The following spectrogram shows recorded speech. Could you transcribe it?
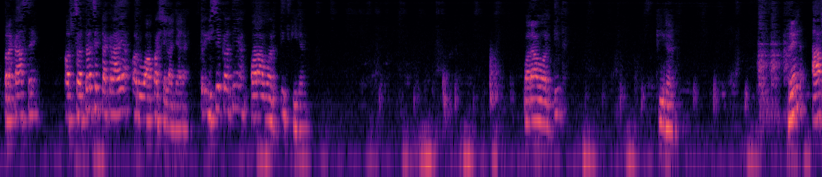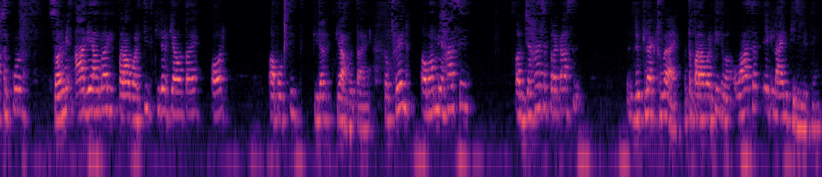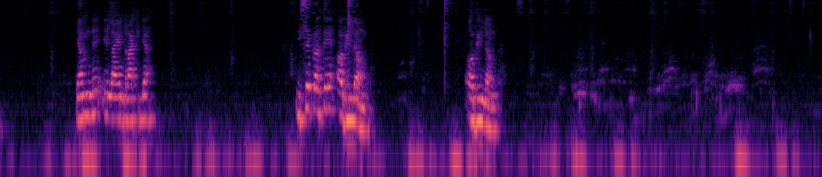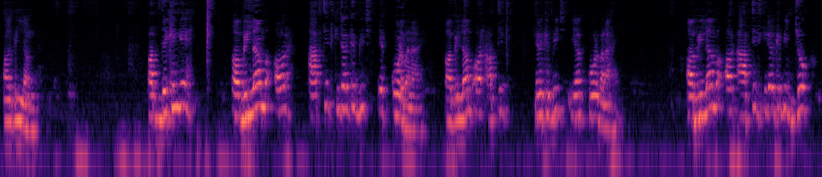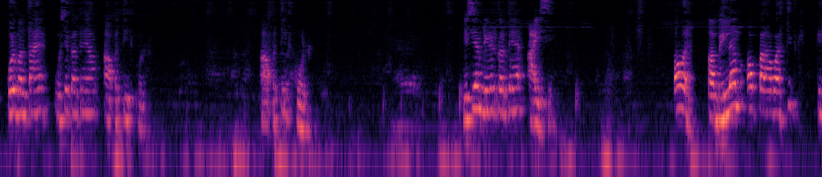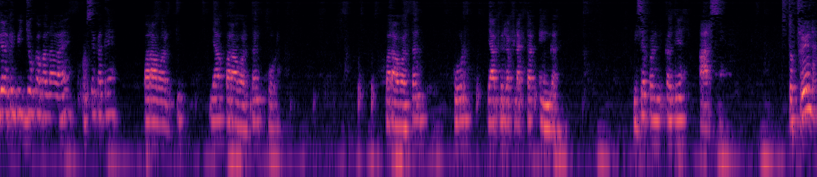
प्रकाश है, अब सतह से टकराया और वापस चला जा रहा है। तो इसे कहते हैं परावर्तित किरण। परावर्तित किरण फ्रेंड, आप सबको समझ में आ गया होगा कि परावर्तित किरण क्या होता है और अपवर्तित किरण क्या होता है। तो फ्रेंड, अब हम यहाँ से, अब जहाँ से प्रकाश रिफ्लेक्ट हुआ है मतलब तो परावर्तित हुआ, वहाँ से एक लाइन खींच लेते हैं। ये हमने ये लाइन ड्रा किया। इसे कहते हैं अभिलंब। अभिलंब। अभिलंब। अब देखेंगे, अभिलंब और आपतित किरण के बीच एक कोण बना है। अभिलंब और आपतित किरण के बीच यह कोण बना है। अभिलंब और आपतित किरण के बीच जो कोण बनता है, उसे कहते हैं हम आपतित कोण। आपतित कोण। इसे हम डिनोट करते हैं आई से। और अभिलंब और परावर्तित किरण के बीच जो का बना हुआ है, उसे कहते हैं परावर्तित या परावर्तन कोण? परावर्तन कोण? या फिर रिफ्लेक्टर एंगल इसे कहते हैं आर से तो फ्रेंड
